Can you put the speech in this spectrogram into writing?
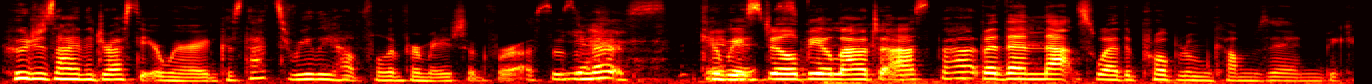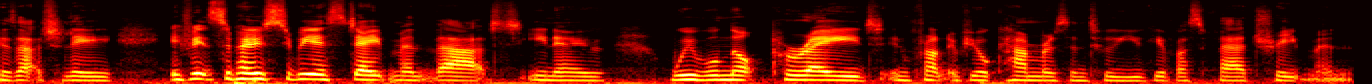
who designed the dress that you're wearing because that's really helpful information for us, isn't yes, it? Can it we is. still be allowed to ask that? But then that's where the problem comes in because actually, if it's supposed to be a statement that you know we will not parade in front of your cameras until you give us fair treatment,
